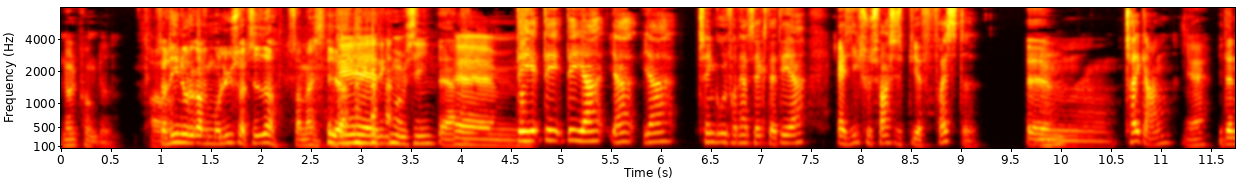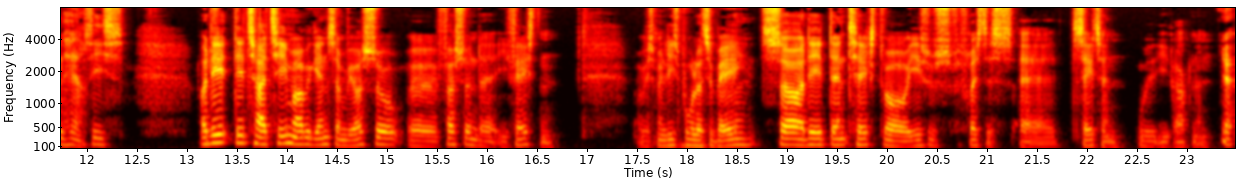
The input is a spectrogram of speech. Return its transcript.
nulpunktet. Og Så lige nu, der går vi mod lysere tider, som man siger. det, det kan man sige. Ja. øhm, Det, det, det jeg, jeg, jeg tænker ud fra den her tekst, er, det er, at Jesus faktisk bliver fristet øhm, mm. tre gange ja, i den her. Præcis. Og det, det tager et tema op igen, som vi også så øh, første søndag i fasten. Og hvis man lige spoler tilbage, så er det den tekst, hvor Jesus fristes af Satan ude i ørkenen. Ja.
